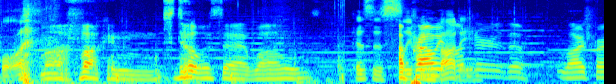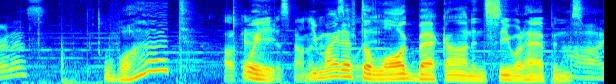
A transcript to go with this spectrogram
boy. Motherfucking still with that walls. This is I'm probably body. under the large furnace. What? Okay, Wait, just found you might have to log back on and see what happens. Oh,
